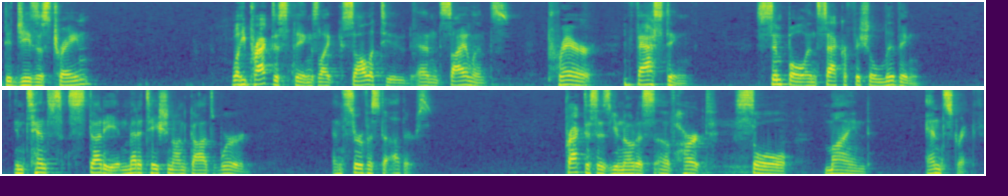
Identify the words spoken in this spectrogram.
did Jesus train? Well, he practiced things like solitude and silence, prayer, fasting, simple and sacrificial living, intense study and meditation on God's word, and service to others. Practices, you notice, of heart, soul, mind, and strength.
